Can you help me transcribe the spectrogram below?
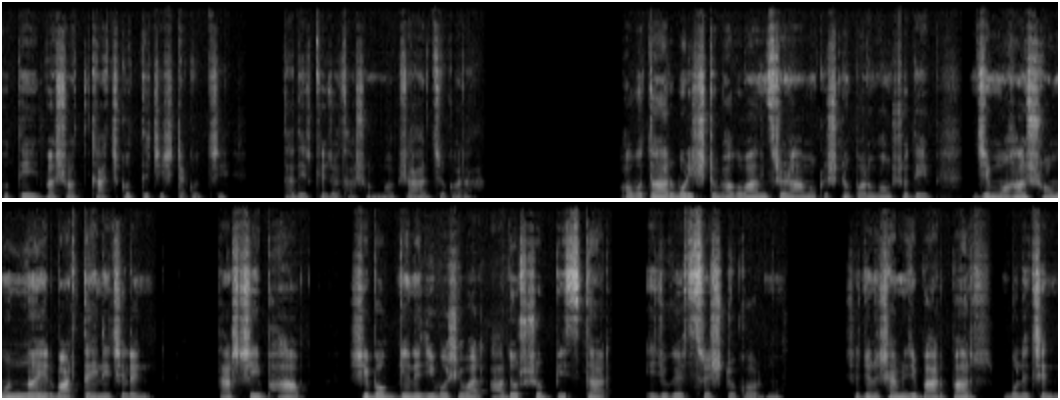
হতে বা সৎ কাজ করতে চেষ্টা করছে, তাদেরকে যথাসম্ভব সাহায্য করা। অবতার বরিষ্ঠ ভগবান শ্রী রামকৃষ্ণ পরমহংসদেব যে মহা সমন্বয়ের বার্তা এনেছিলেন, তার সেই ভাব, শিবজ্ঞানে জীবসেবার আদর্শ বিস্তার এ যুগের শ্রেষ্ঠ কর্ম। সেজন্য স্বামীজি বারবার বলেছেন,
